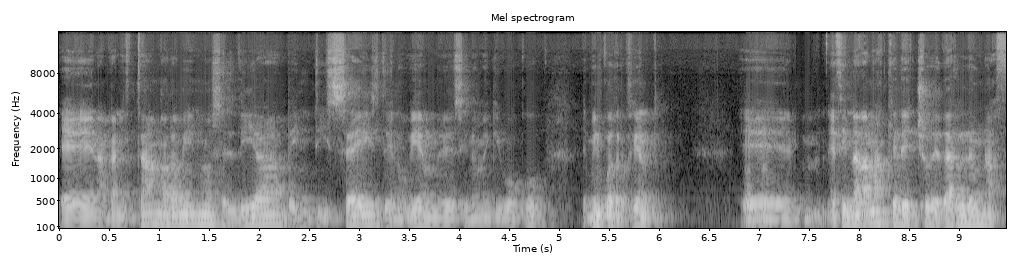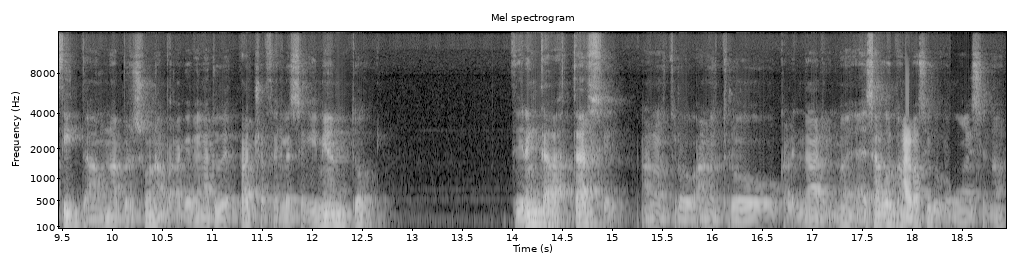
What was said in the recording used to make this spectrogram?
Eh, en Afganistán ahora mismo es el día 26 de noviembre, si no me equivoco, de 1400. Eh, es decir, nada más que el hecho de darle una cita a una persona para que venga a tu despacho a hacerle seguimiento, tienen que adaptarse a nuestro, a nuestro calendario, ¿no? Es algo tan básico como ese, ¿no?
